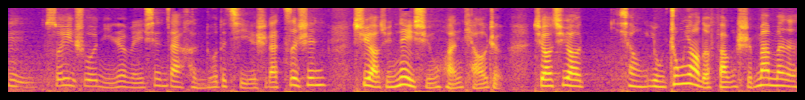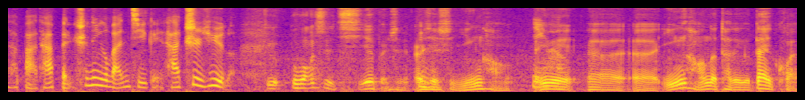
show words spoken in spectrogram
嗯，所以说你认为现在很多的企业是它自身需要去内循环调整，需要需要像用中药的方式，慢慢的它把它本身的一个顽疾给它治愈了。就不光是企业本身，而且是银行，因为呃呃银行的它这个贷款。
